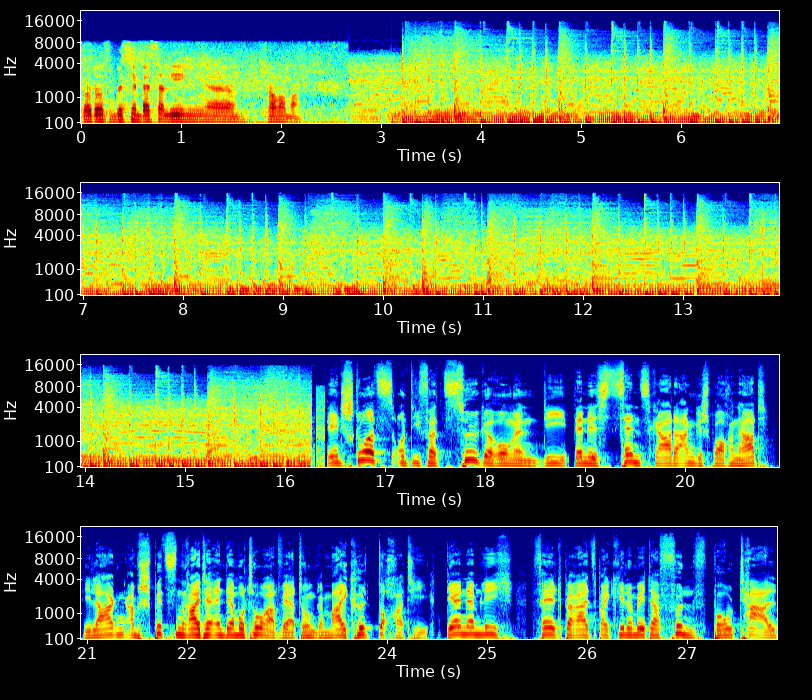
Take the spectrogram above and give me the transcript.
Sollte uns ein bisschen besser liegen. Äh, schauen wir mal. Den Sturz und die Verzögerungen, die Dennis Zenz gerade angesprochen hat, die lagen am Spitzenreiter in der Motorradwertung, Michael Docherty. Der nämlich fällt bereits bei Kilometer 5 brutal.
